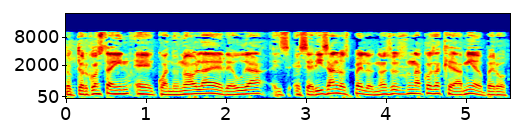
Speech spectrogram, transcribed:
Doctor Constaín, eh, cuando uno habla de deuda, se erizan los pelos, ¿no? Eso es una cosa que da miedo, pero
